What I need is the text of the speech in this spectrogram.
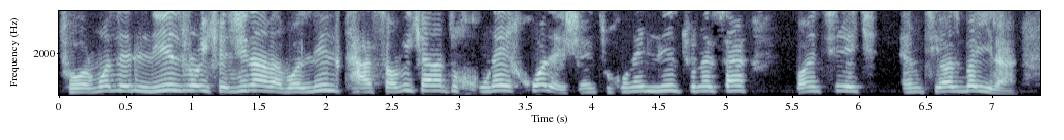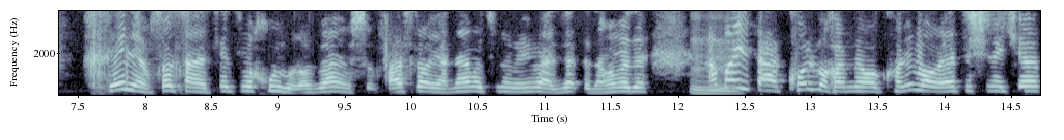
ترمز لیل رو کشیدن و با لیل تساوی کردن تو خونه خودش. یعنی تو خونه لیل تونستن با این تیم یک امتیاز بگیرن. خیلی امسال سنت اتین تیم خوبی بود. فصل آینده هم بتونه به این وضعیت ادامه بده. اما در کل بخوایم نگاه کنیم واقعیتش اینه که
